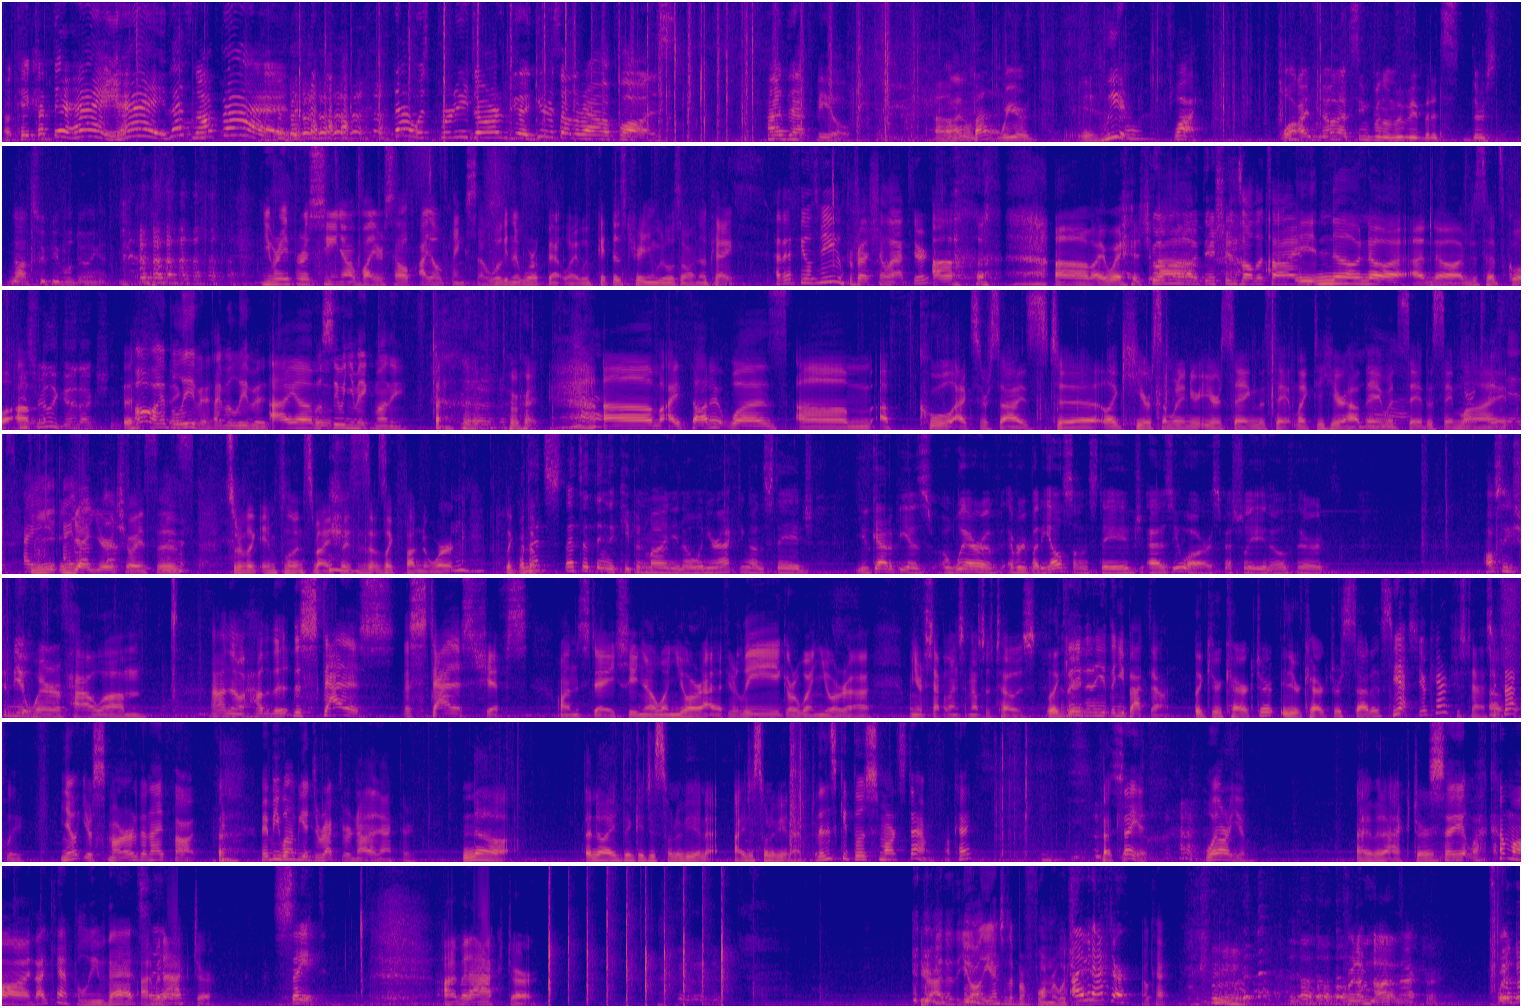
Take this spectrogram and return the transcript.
Okay. Cut there. Hey. Hey. That's not bad. that was pretty darn good. Give yourselves a round of applause. How'd that feel? Um, I don't, Weird. Weird. Why? Well, I know that scene from the movie, but it's there's not two people doing it. You ready for a scene all by yourself? I don't think so. We're gonna work that way. We'll get those training wheels on, okay? How'd that feel to you, professional actor? Uh, um, I wish. Going on Um, auditions all the time? y- No, no, I, I, no. I'm just at school. Um, He's really good, actually. Oh, I believe it. I believe it. I, um, we'll see when you make money. right. Um, I thought it was um, a f- cool exercise to like hear someone in your ear saying the same, like to hear how they would say the same line. choices. I- Y- I yeah, love your them. choices sort of like influenced my choices. It was like fun to work. Like And with a, that's that's a thing to keep in mind. You know, when you're acting on stage, you've got to be as aware of everybody else on stage as you are, especially you know if they're Also, you should be aware of how, um, I don't know, how the, the status, the status shifts on the stage. So you know when you're out of your league or when you're, uh, when you're stepping on someone else's toes. Like then, then, you, then you back down. like your character, your character status. Yes, your character status, Oh. exactly. You know, you're smarter than I thought. Maybe you want to be a director, not an actor. No, no. I think I just want to be an. I just want to be an actor. Then let's keep those smarts down, okay? Okay. Say it. What are you? I'm an actor. Say it like, come on, I can't believe that. I'm an it. actor. Say it. I'm an actor. You're either the audience or the performer. Which I'm an you? actor. Okay. Wait, I'm not an actor. Wait.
